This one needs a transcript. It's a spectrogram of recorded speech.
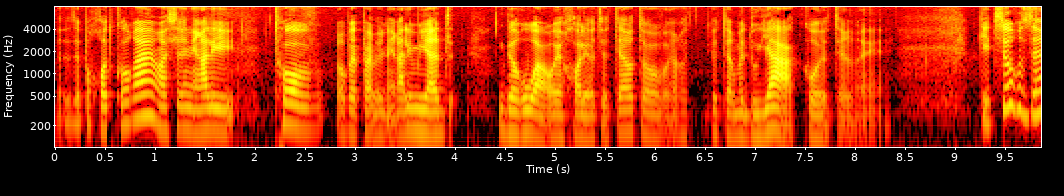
זה פחות קורה, מה שנראה לי טוב, הרבה פעמים נראה לי מיד גרוע, או יכול להיות יותר טוב, או יותר מדויק, או יותר... Uh... קיצור, זה...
